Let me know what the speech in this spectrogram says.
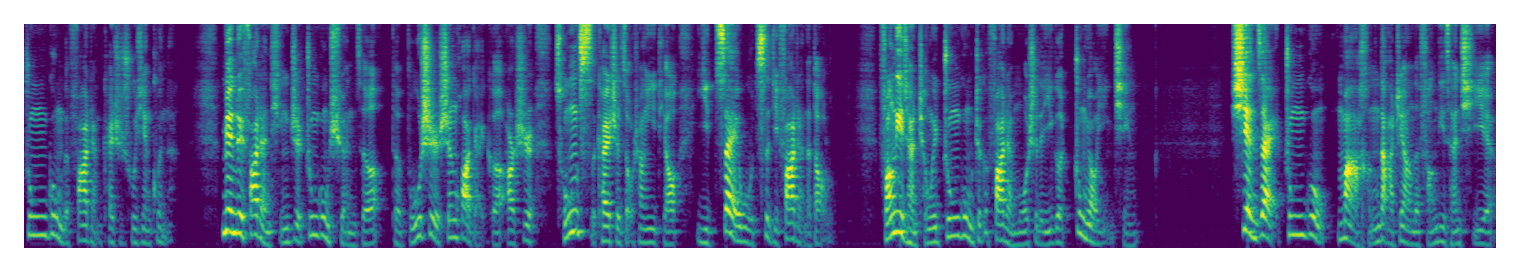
中共的发展开始出现困难。面对发展停滞，中共选择的不是深化改革，而是从此开始走上一条以债务刺激发展的道路。房地产成为中共这个发展模式的一个重要引擎。现在中共骂恒大这样的房地产企业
